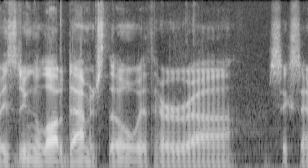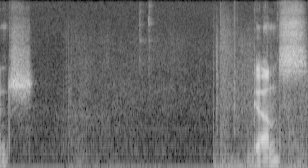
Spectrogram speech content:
Aurora is doing a lot of damage though with her uh, 6 inch guns.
